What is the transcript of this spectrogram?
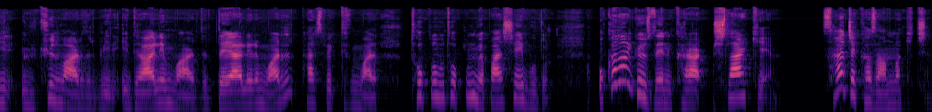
bir ülkün vardır, bir idealin vardır, değerlerin vardır, perspektifin vardır. Toplumu toplum yapan şey budur. O kadar gözlerini karartmışlar ki sadece kazanmak için.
